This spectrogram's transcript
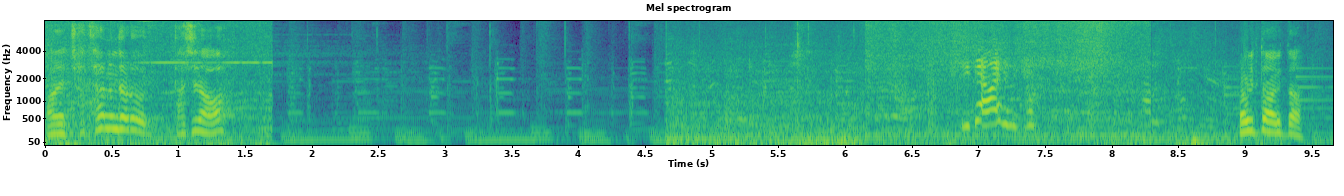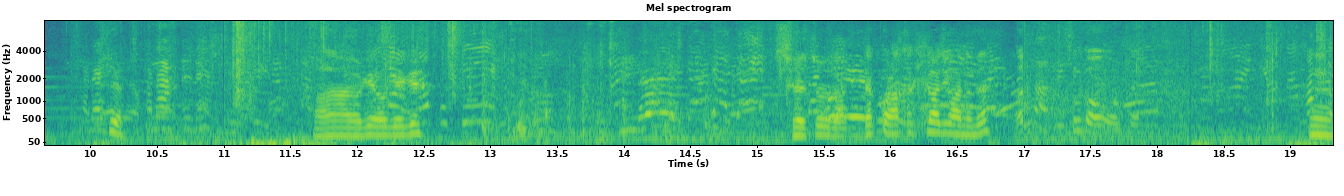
아니 차 타는 대로 다시 나와? Theo anh 여기 있다 여기 있다. đây 아 여기 여기 여기. 쟤저내거 아까 가지고 왔는데? 친구 올게. 응.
